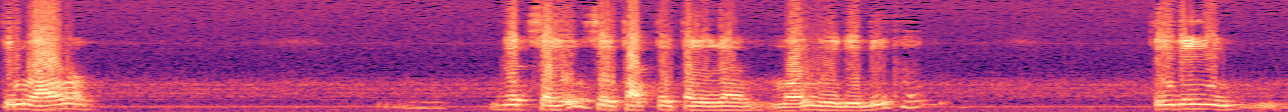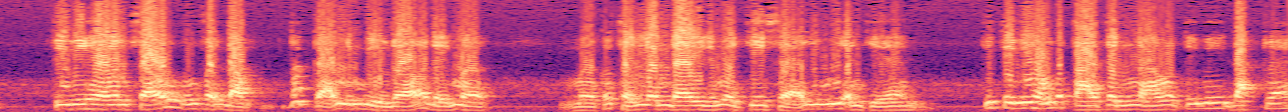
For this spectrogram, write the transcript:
Kinh hoàng không? Lịch sử sự thật từ từ là mọi người đều biết hết. TV TV 256 cũng phải đọc tất cả những điều đó để mà mà có thể lên đây để mà chia sẻ với mấy anh chị em. Chứ TV không có tài tình nào mà TV đặt ra.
